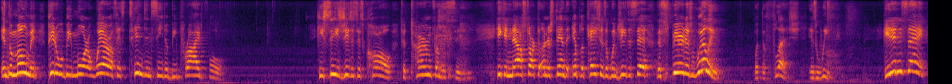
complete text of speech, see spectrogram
In the moment, Peter will be more aware of his tendency to be prideful. He sees Jesus' call to turn from his sin. He can now start to understand the implications of when Jesus said, The spirit is willing, but the flesh is weak. He didn't say,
